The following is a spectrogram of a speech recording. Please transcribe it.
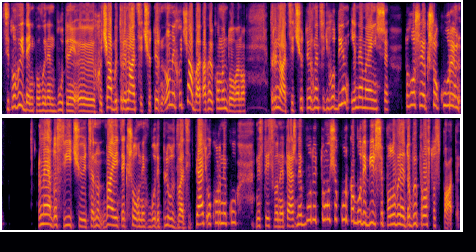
Світловий день повинен бути е, хоча б 13-14, ну не хоча б, а так рекомендовано. 13-14 годин і не менше. Того, що якщо кури не досвідчуються, ну навіть якщо у них буде плюс 25 у курнику, нестись вони теж не будуть, тому що курка буде більше половини доби просто спати.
